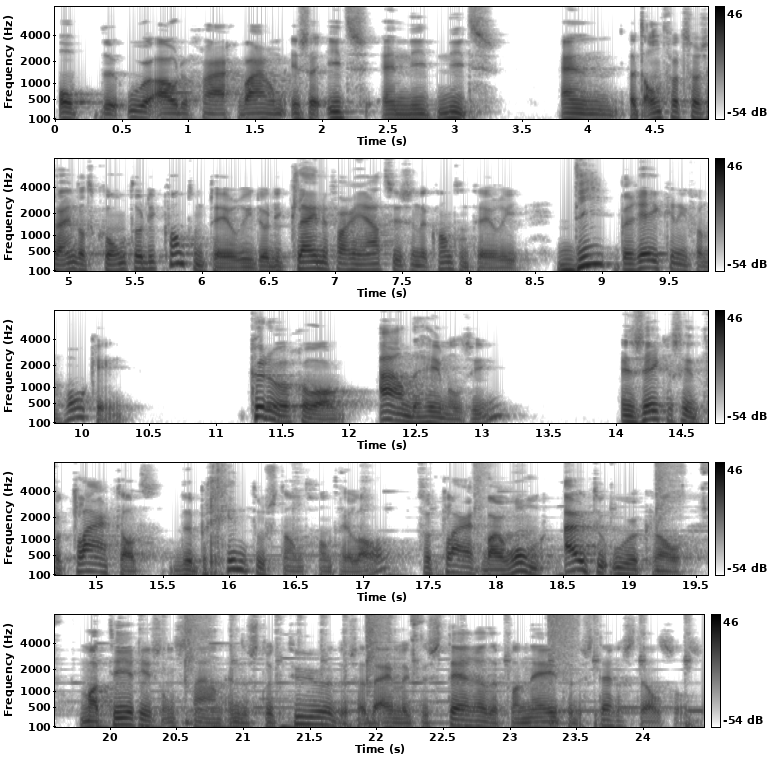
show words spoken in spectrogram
op de oeroude vraag, waarom is er iets en niet niets? En het antwoord zou zijn, dat komt door die kwantumtheorie, door die kleine variaties in de kwantumtheorie. Die berekening van Hawking kunnen we gewoon aan de hemel zien. In zekere zin verklaart dat de begintoestand van het heelal. Verklaart waarom uit de oerknal materie is ontstaan en de structuur, dus uiteindelijk de sterren, de planeten, de sterrenstelsels.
